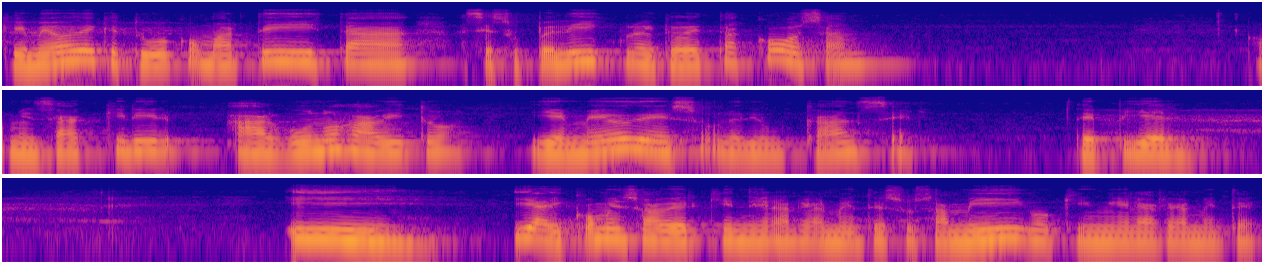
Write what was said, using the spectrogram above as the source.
que en medio de que estuvo como artista, hacía sus películas y todas estas cosas, comenzó a adquirir algunos hábitos y en medio de eso le dio un cáncer de piel. Y, ahí comenzó a ver quién eran realmente sus amigos, quién era realmente...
